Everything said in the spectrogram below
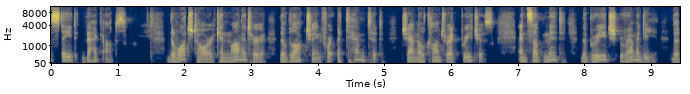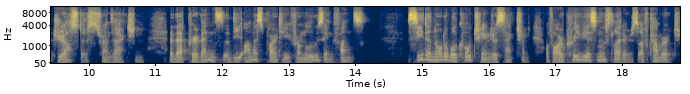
state backups the Watchtower can monitor the blockchain for attempted channel contract breaches and submit the breach remedy, the justice transaction, that prevents the honest party from losing funds. See the notable code changes section of our previous newsletters of coverage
